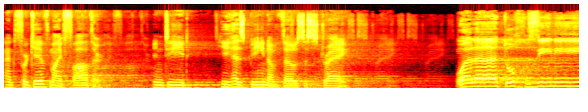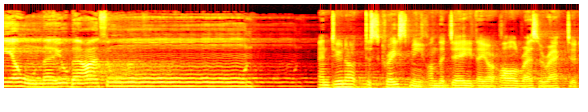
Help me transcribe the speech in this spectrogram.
And forgive my father. Indeed, he has been of those astray. ولا تخزني يوم يبعثون And do not disgrace me on the day they are all resurrected,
